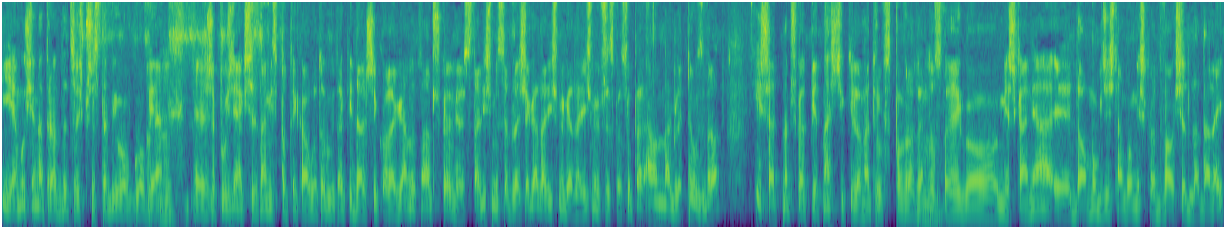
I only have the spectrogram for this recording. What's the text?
I jemu się naprawdę coś przestawiło w głowie, mhm. E, że później jak się z nami spotykał, bo to był taki dalszy kolega, no to na przykład wiesz, staliśmy sobie w lesie, gadaliśmy, gadaliśmy, wszystko super, a on nagle tył zwrot i szedł na przykład 15 kilometrów z powrotem do swojego mieszkania, e, domu, gdzieś tam, bo mieszkał dwa osiedla dalej.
